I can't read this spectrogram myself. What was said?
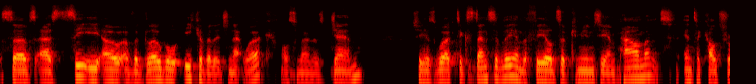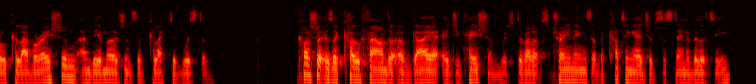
serves as CEO of the Global Ecovillage Network, also known as GEN. She has worked extensively in the fields of community empowerment, intercultural collaboration, and the emergence of collective wisdom. Kosha is a co-founder of Gaia Education, which develops trainings at the cutting edge of sustainability,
